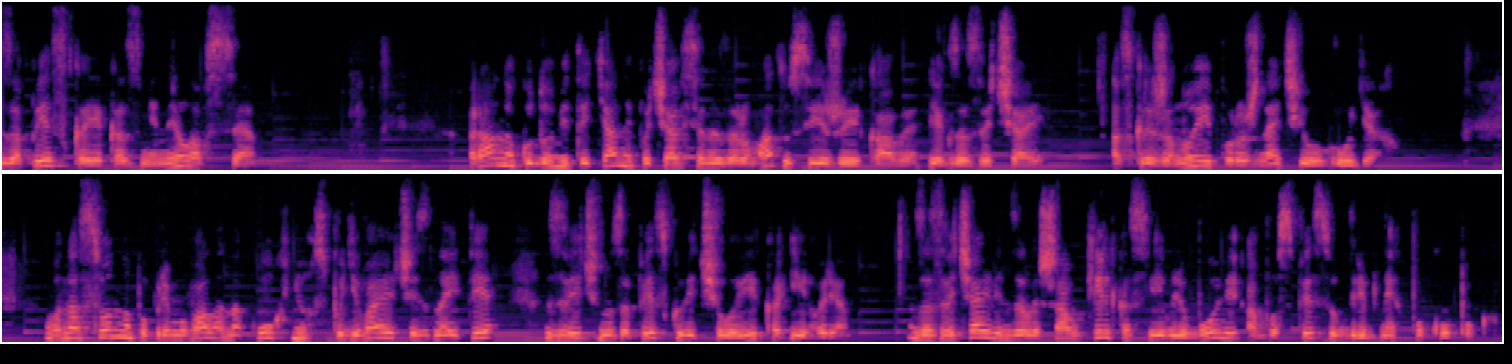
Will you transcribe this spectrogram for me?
Записка, яка змінила все. Ранок у домі Тетяни почався не з аромату свіжої кави, як зазвичай, а з крижаної порожнечі у грудях. Вона сонно попрямувала на кухню, сподіваючись знайти звичну записку від чоловіка Ігоря. Зазвичай він залишав кілька слів любові або список дрібних покупок.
